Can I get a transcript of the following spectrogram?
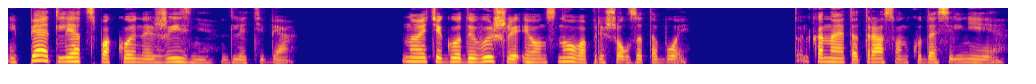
и пять лет спокойной жизни для тебя. Но эти годы вышли, и он снова пришел за тобой. Только на этот раз он куда сильнее.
